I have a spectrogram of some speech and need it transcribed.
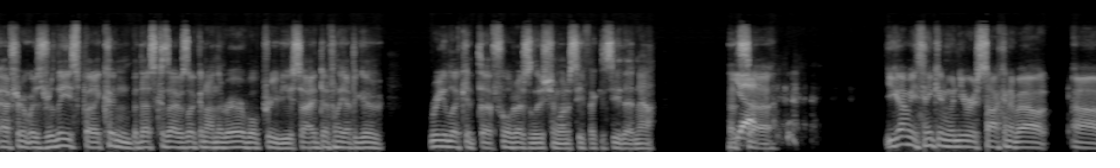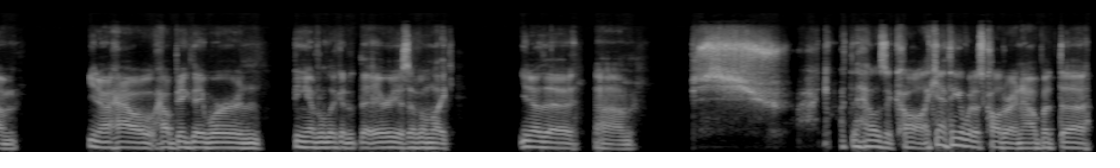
after it was released, but I couldn't. But that's because I was looking on the Rarible preview. So I definitely have to go relook at the full resolution Want to see if I can see that now. That's Yeah. uh you got me thinking when you were talking about um, you know, how how big they were and being able to look at the areas of them, like, you know, the um what the hell is it called? I can't think of what it's called right now, but the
